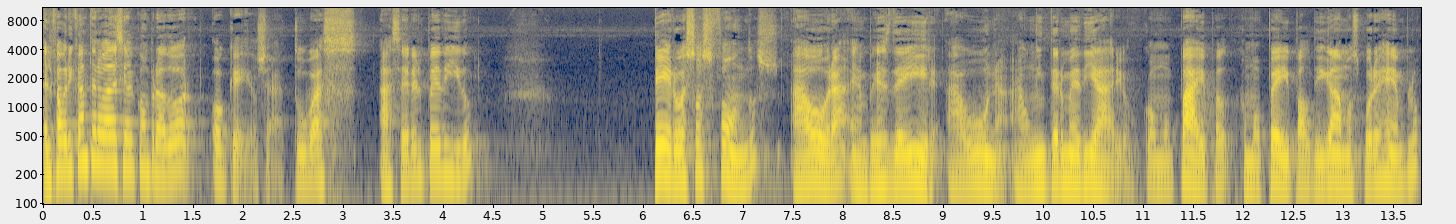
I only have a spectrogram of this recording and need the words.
el fabricante le va a decir al comprador, ok, o sea, tú vas a hacer el pedido, pero esos fondos ahora, en vez de ir a una, a un intermediario como PayPal, como PayPal, digamos, por ejemplo,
